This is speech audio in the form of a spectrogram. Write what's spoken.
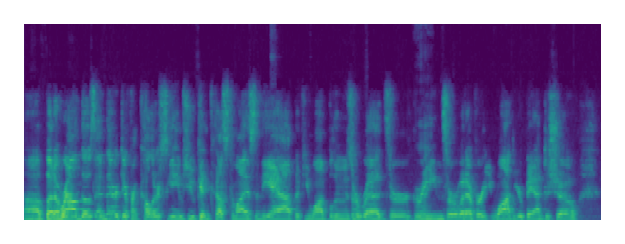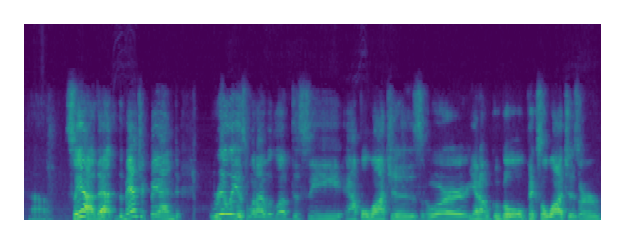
Uh, but around those, and there are different color schemes you can customize in the app if you want blues or reds or greens or whatever you want your band to show. Uh, so yeah, that the Magic Band really is what I would love to see Apple watches or you know Google Pixel watches or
